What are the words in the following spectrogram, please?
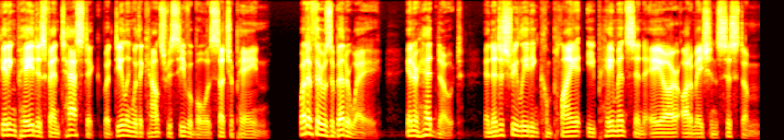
Getting paid is fantastic, but dealing with accounts receivable is such a pain. What if there was a better way? Enter HeadNote, an industry leading compliant e payments and AR automation system.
